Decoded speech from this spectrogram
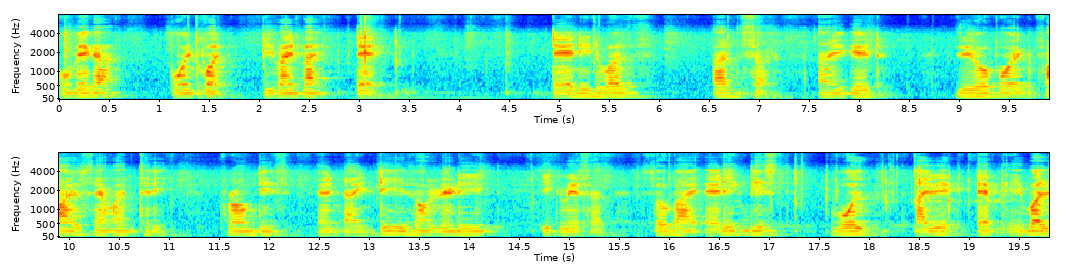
omega 0.1 divided by 10 tan inverse answer. I get 0 0.573 from this and 90 is already in equation. So by adding this whole I am able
